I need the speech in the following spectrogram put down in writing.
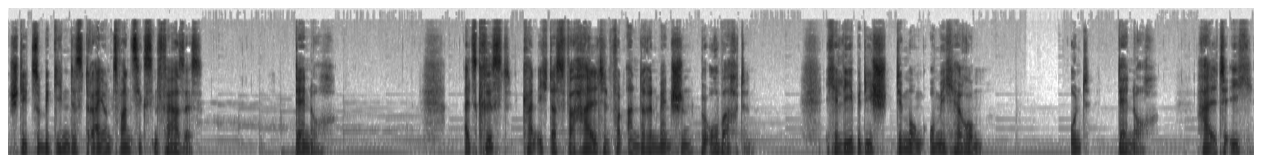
steht zu Beginn des 23. Verses. Dennoch. Als Christ kann ich das Verhalten von anderen Menschen beobachten. Ich erlebe die Stimmung um mich herum. Und dennoch halte ich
